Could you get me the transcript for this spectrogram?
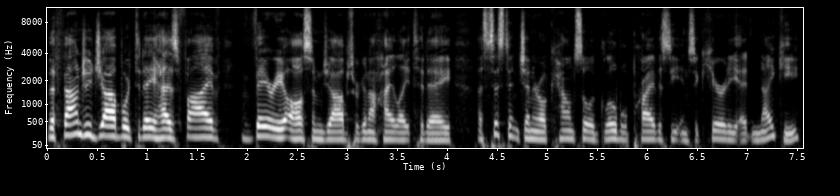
The Foundry job board today has five very awesome jobs we're going to highlight today. Assistant General Counsel, Global Privacy and Security at Nike,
